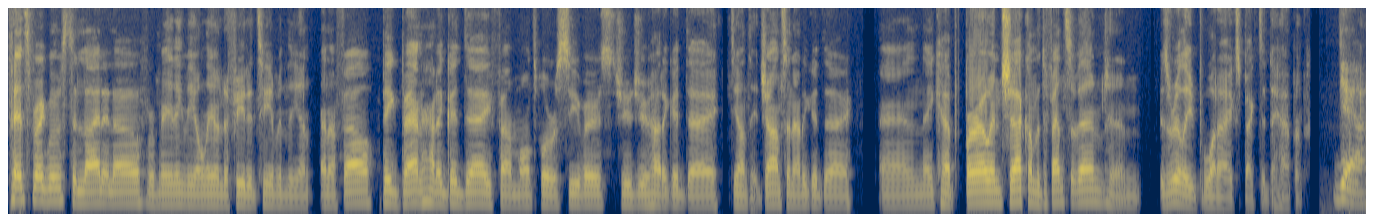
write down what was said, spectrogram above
Pittsburgh moves to 9 and 0, remaining the only undefeated team in the NFL. Big Ben had a good day, found multiple receivers. Juju had a good day. Diontae Johnson had a good day. And they kept Burrow in check on the defensive end, and is really what I expected to happen. Yeah,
